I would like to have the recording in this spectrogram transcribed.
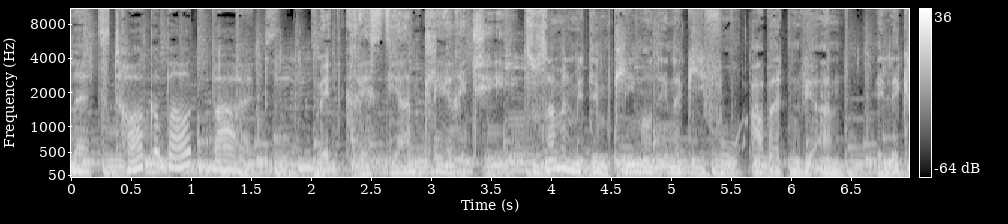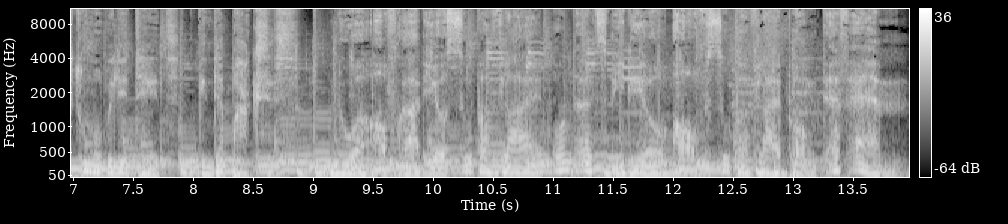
Let's talk about vibes. Mit Christian Clerici. Zusammen mit dem Klima- und Energiefonds arbeiten wir an Elektromobilität in der Praxis. Nur auf Radio Superfly und als Video auf superfly.fm.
